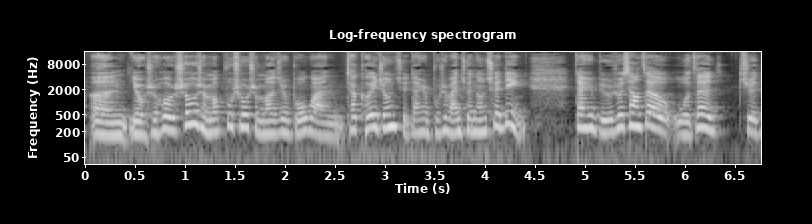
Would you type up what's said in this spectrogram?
嗯，有时候收什么不收什么，就是博物馆它可以争取，但是不是完全能确定。但是比如说像在我在这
